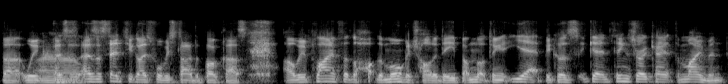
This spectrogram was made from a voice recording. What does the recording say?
But we, as, Wow. as I said to you guys before we started the podcast, I'll be applying for the the mortgage holiday, but I'm not doing it yet because again things are okay at the moment,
